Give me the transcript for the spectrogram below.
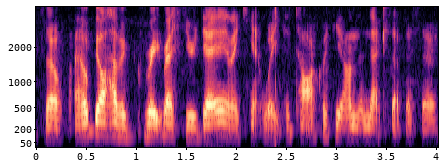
So I hope you all have a great rest of your day, and I can't wait to talk with you on the next episode.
